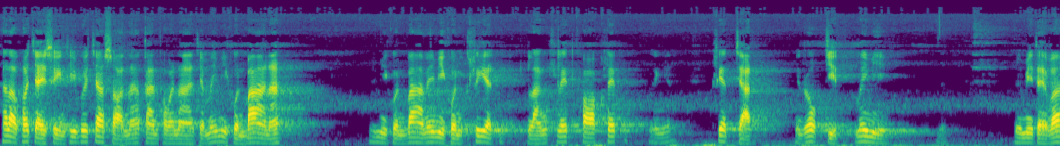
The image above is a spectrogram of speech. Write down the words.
ถ้าเราเข้าใจสิ่งที่พระเจ้าสอนนะการภาวนาจะไม่มีคนบ้านะ ไม่มีคนบ้าไม่มีคนเครียด หลังเคล็ดคอเคล็ดอะไรเงี้ยเครียดจัดเป็นโรคจิตไม่มีมันมีแต่ว่า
